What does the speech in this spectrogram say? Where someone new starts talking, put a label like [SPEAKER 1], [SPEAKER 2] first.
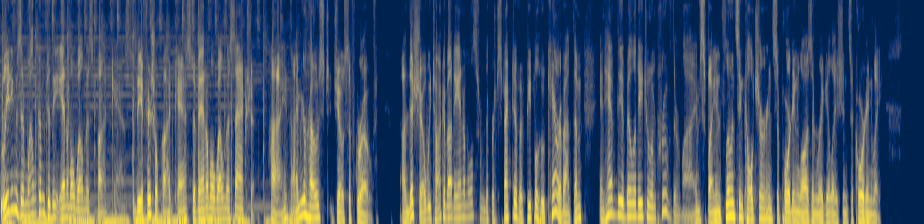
[SPEAKER 1] Greetings and welcome to the Animal Wellness Podcast, the official podcast of Animal Wellness Action. Hi, I'm your host, Joseph Grove. On this show, we talk about animals from the perspective of people who care about them and have the ability to improve their lives by influencing culture and supporting laws and regulations accordingly.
